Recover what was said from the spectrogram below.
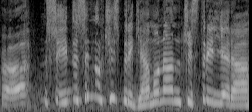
Ah, Sid, se non ci sbrighiamo, non ci striglierà.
